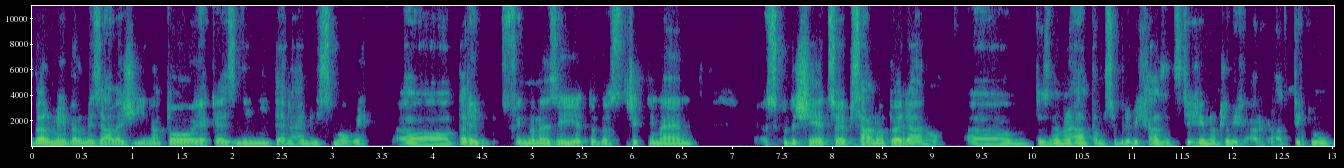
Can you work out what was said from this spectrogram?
velmi, velmi záleží na to, jaké znění té nájemní smlouvy. Tady v Indonésii je to dost, řekněme, skutečně, co je psáno, to je dáno. To znamená, tam se bude vycházet z těch jednotlivých artiklů,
